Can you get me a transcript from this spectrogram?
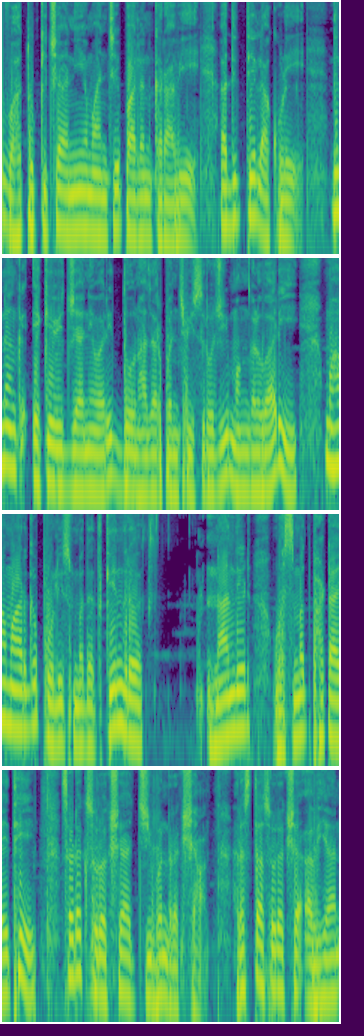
वाहतुकीच्या नियमांचे पालन करावे. आदित्य लाकुडे. दिनांक एकवीस जानेवारी दोन हजार पंचवीस रोजी मंगळवारी महामार्ग पोलीस मदत केंद्र नांदेड वसमत फाटा येथे सडक सुरक्षा जीवन रक्षा रस्ता सुरक्षा अभियान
